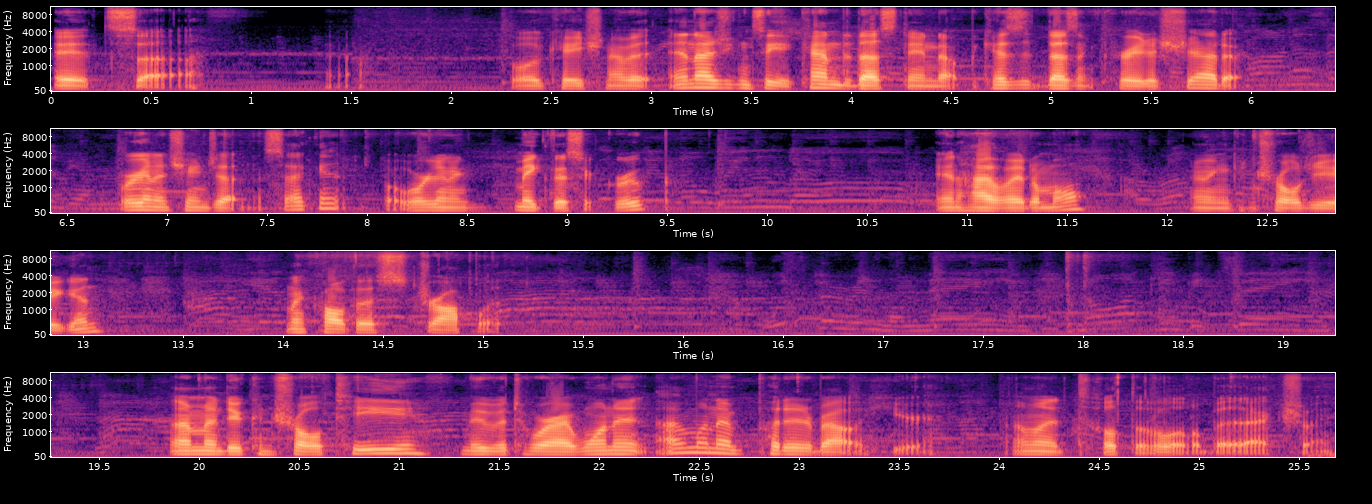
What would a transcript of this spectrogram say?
it's uh, yeah, the location of it. And as you can see, it kind of does stand out because it doesn't create a shadow. We're going to change that in a second, but we're going to make this a group and highlight them all and then control G again. I'm going to call this droplet. I'm going to do control T, move it to where I want it. I'm going to put it about here. I'm going to tilt it a little bit actually.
